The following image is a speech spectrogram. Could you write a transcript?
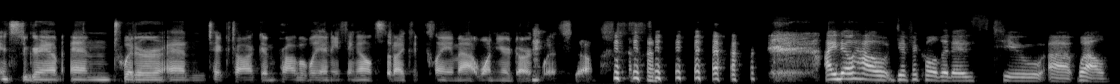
Instagram, and Twitter, and TikTok, and probably anything else that I could claim at One Year Dark with. So. I know how difficult it is to, uh, well,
